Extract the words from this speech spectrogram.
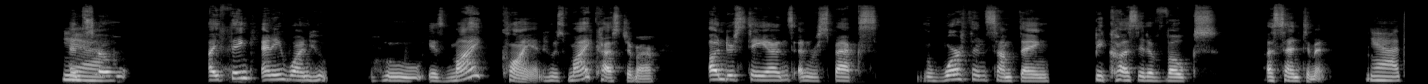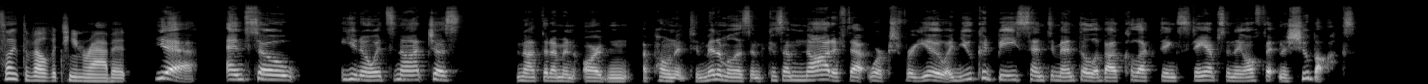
Yeah. And so I think anyone who who is my client, who's my customer, understands and respects the worth in something because it evokes a sentiment. yeah, it's like the Velveteen Rabbit. Yeah. And so, you know, it's not just not that I'm an ardent opponent to minimalism because I'm not if that works for you. And you could be sentimental about collecting stamps and they all fit in a shoebox.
